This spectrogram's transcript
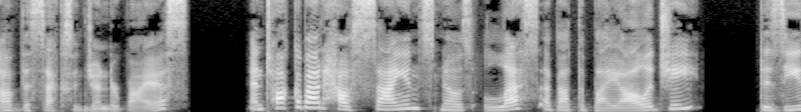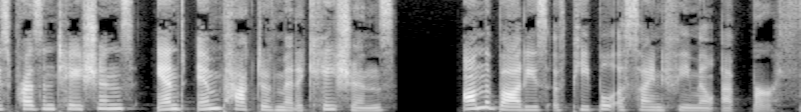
of the sex and gender bias and talk about how science knows less about the biology, disease presentations, and impact of medications on the bodies of people assigned female at birth.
